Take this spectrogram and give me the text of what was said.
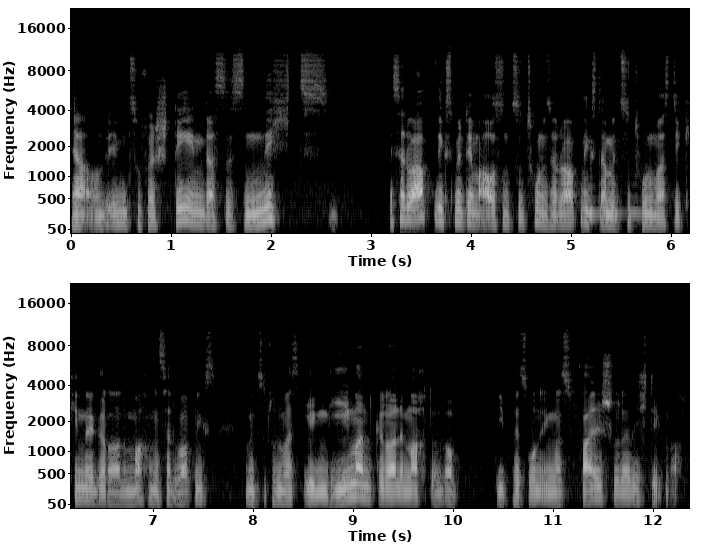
Ja, und eben zu verstehen, dass es nichts, es hat überhaupt nichts mit dem Außen zu tun, es hat überhaupt nichts damit zu tun, was die Kinder gerade machen, es hat überhaupt nichts damit zu tun, was irgendjemand gerade macht und ob die Person irgendwas falsch oder richtig macht.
